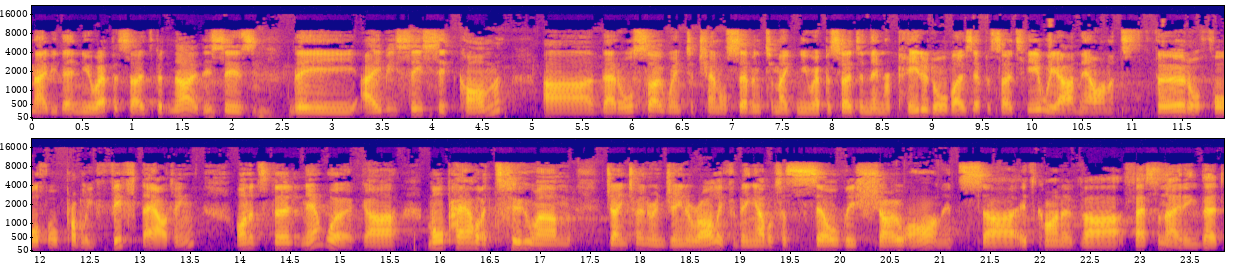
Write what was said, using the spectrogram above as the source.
maybe they're new episodes. But no, this is the ABC sitcom. Uh, that also went to Channel 7 to make new episodes and then repeated all those episodes. Here we are now on its third or fourth or probably fifth outing on its third network. Uh, more power to um, Jane Turner and Gina Riley for being able to sell this show on. It's uh, it's kind of uh, fascinating that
